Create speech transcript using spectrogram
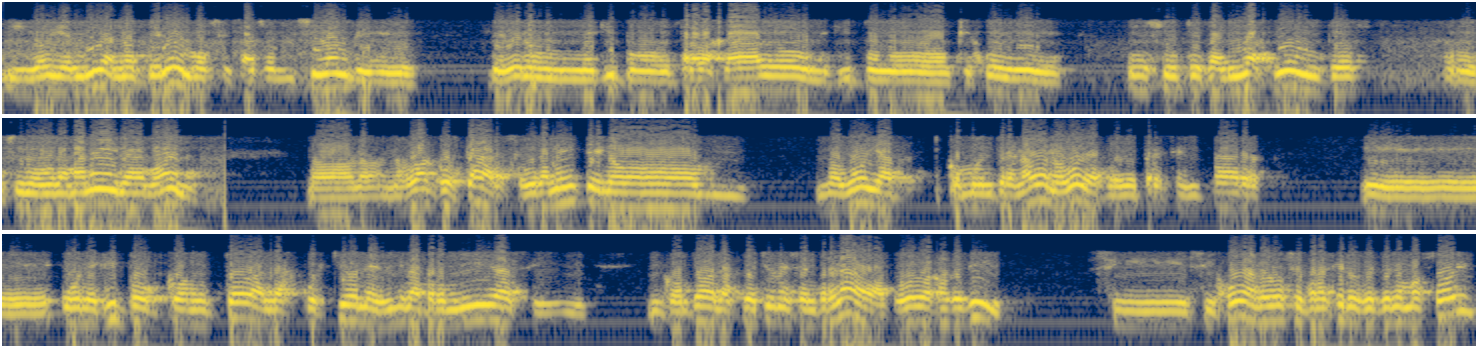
y hoy en día no tenemos esa solución de, de ver un equipo trabajado, un equipo que juegue en su totalidad juntos, por decirlo de alguna manera, bueno, no, no, nos va a costar, seguramente no, no voy a, como entrenador no voy a poder presentar eh, un equipo con todas las cuestiones bien aprendidas y, y con todas las cuestiones entrenadas. Te vuelvo a repetir, si, si juegan los dos extranjeros que tenemos hoy,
